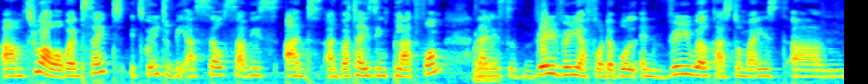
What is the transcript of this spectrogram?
um, through our website. It's going to be a self-service ad advertising platform that is very, very affordable and very well customized um,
